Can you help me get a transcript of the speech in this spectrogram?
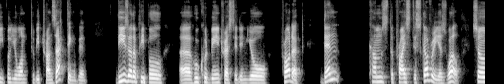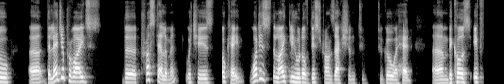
people you want to be transacting with. These are the people uh, who could be interested in your product. Then comes the price discovery as well. So uh, the ledger provides the trust element, which is, okay, what is the likelihood of this transaction to, to go ahead? Um, because if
